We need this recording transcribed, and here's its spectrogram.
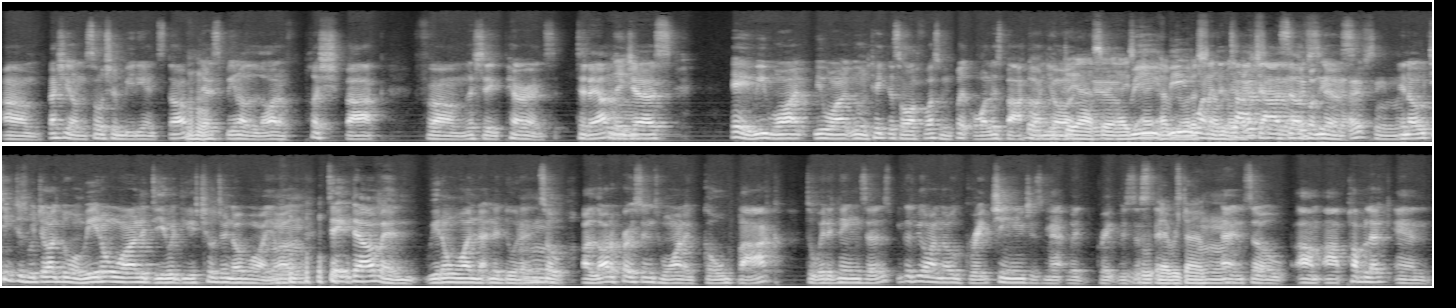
um, especially on the social media and stuff, Mm-hmm. there's been a lot of pushback from, let's say, parents. To them, Mm-hmm. they just, hey, we want, we want, we want to take this off us and put all this back on your. Yeah, so I, we, I, I've we want to detach I've seen that. ourselves from this. I've seen that. You know, teachers, what y'all doing? We don't want to deal with these children no more. You know, Mm-hmm. take them, and we don't want nothing to do with it. So a lot of persons want to go back to where the things is because we all know great change is met with great resistance every time. And so um, our public and,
